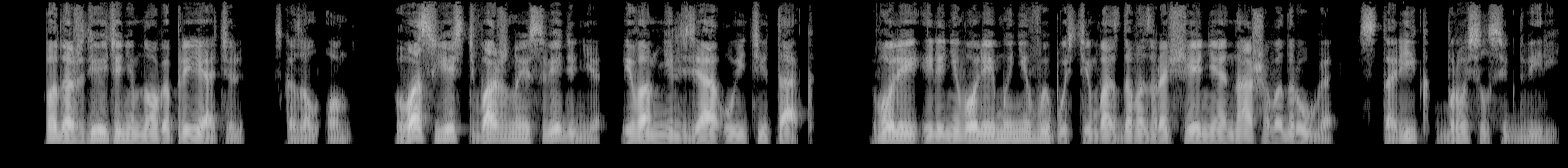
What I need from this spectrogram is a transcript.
— Подождите немного, приятель, — сказал он. — У вас есть важные сведения, и вам нельзя уйти так. Волей или неволей мы не выпустим вас до возвращения нашего друга. Старик бросился к двери,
